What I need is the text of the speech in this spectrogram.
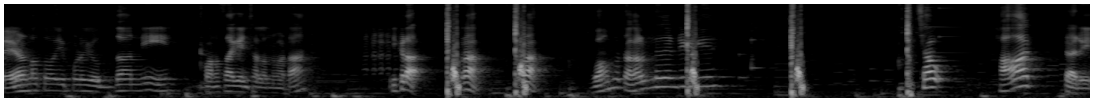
వేళ్ళతో ఇప్పుడు యుద్ధాన్ని కొనసాగించాలన్నమాట. ఇక్కడ రా రా. వామ తగలట్లేదేంటి ఇడికి? చావు హార్ట్! అరే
